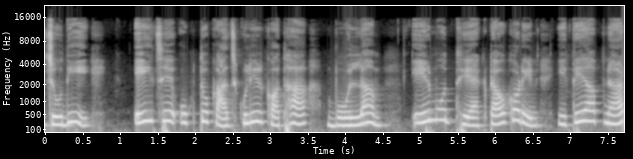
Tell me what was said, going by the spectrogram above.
যদি এই যে উক্ত কাজগুলির কথা বললাম এর মধ্যে একটাও করেন, এতে আপনার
